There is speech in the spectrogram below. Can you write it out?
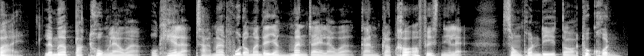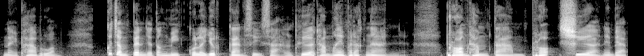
ฝ่าย และเมื่อปักธงแล้วว่าโอเคละสามารถพูดออกมาได้อย่างมั่นใจแล้วว่า การกลับเข้าออฟฟิศนี้แหละ ส่งผลดีต่อทุกคนในภาพรวม ก็จำเป็นจะต้องมีกลยุทธ์การสื่อสารเพื่อทำให้พนักงาน พร้อมทำตามเพราะเชื่อในแบบ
